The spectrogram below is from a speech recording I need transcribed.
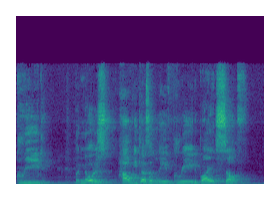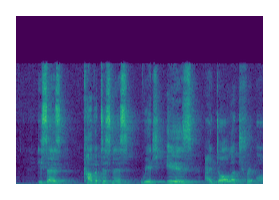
greed. But notice how he doesn't leave greed by itself. He says, covetousness, which is idolatry. Uh,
